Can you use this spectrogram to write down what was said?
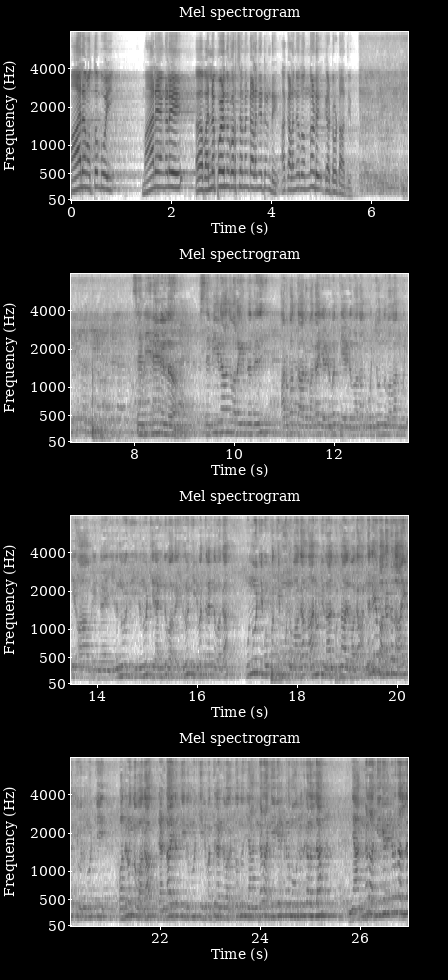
മാല മൊത്തം പോയി. മാല ഞങ്ങൾ വല്ലപ്പോഴെന്ന് കുറച്ചെണ്ണം കളഞ്ഞിട്ടുണ്ട്. ആ കളഞ്ഞതൊന്നുണ്ട് കേട്ടോട്ടെ ആദ്യം. സെബീനയിലുള്ളതോ സെമീന എന്ന് പറയുന്നത് അറുപത്തി ആറ് വക എഴുപത്തി ഏഴ് വക നൂറ്റൊന്ന് വക നൂറ്റി പിന്നെ ഇരുന്നൂറ്റി ഇരുന്നൂറ്റി രണ്ട് വക ഇരുന്നൂറ്റി ഇരുപത്തിരണ്ട് വക മുന്നൂറ്റി മുപ്പത്തി മൂന്ന് വക നാനൂറ്റി നാൽപ്പത്തിനാല് വക അങ്ങനെ വകകൾ ആയിരത്തി ഒരുന്നൂറ്റി പതിനൊന്ന് വക രണ്ടായിരത്തി ഇരുന്നൂറ്റി ഇരുപത്തിരണ്ട് വക. ഇതൊന്നും ഞങ്ങൾ അംഗീകരിക്കുന്ന മൗലികളല്ല ഞങ്ങൾ അംഗീകരിക്കുന്നതല്ല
